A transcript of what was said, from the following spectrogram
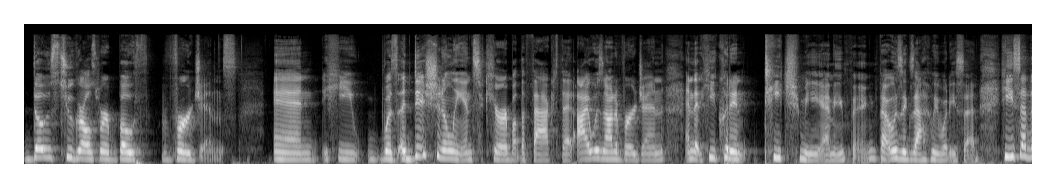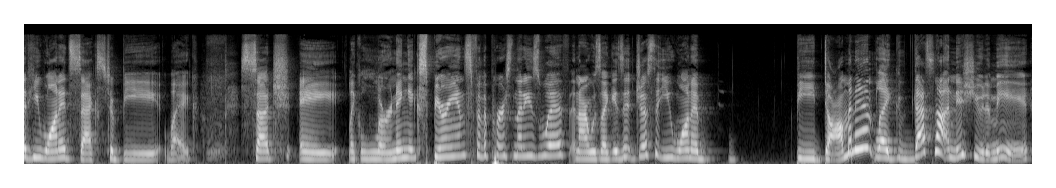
those two girls were both virgins." And he was additionally insecure about the fact that I was not a virgin and that he couldn't teach me anything. That was exactly what he said. He said that he wanted sex to be like such a like learning experience for the person that he's with and I was like, "Is it just that you want to be dominant? Like that's not an issue to me.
